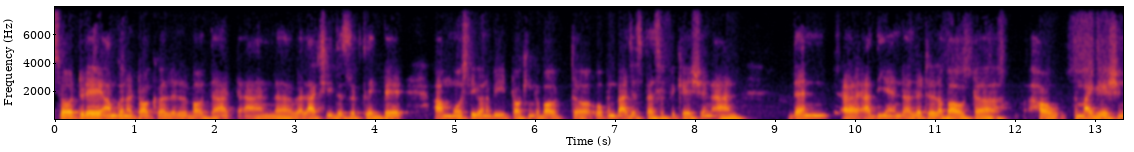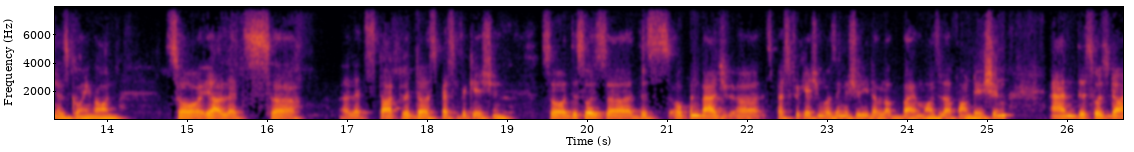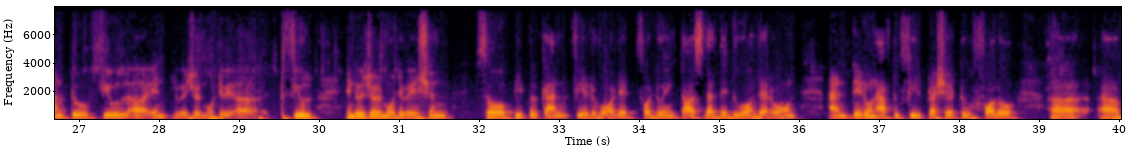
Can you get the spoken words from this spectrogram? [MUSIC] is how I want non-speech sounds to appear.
So today I'm going to talk a little about that. And uh, well, actually, this is a clickbait. I'm mostly going to be talking about the Open Badges specification and then uh, at the end, a little about uh, how the migration is going on. So yeah, let's uh, uh, let's start with the specification. So this was this Open Badge specification was initially developed by Mozilla Foundation and this was done to fuel uh, individual uh, to fuel individual motivation so people can feel rewarded for doing tasks that they do on their own. And they don't have to feel pressure to follow uh, uh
